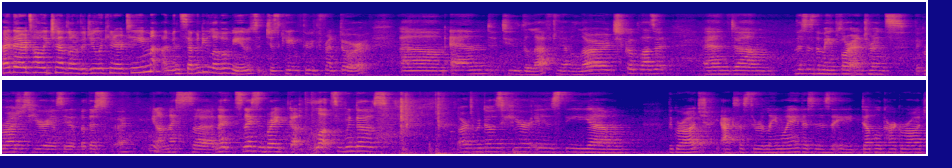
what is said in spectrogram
Hi there, it's Holly Chandler of the Julie Kinnear team. I'm in 70 Lobo Mews, just came through the front door. Um, and to the left, we have a large coat closet. And um, this is the main floor entrance. The garage is here, you'll see it, but there's, uh, you know, nice, uh, nice, nice and bright, got lots of windows, large windows. Here is the, um, the garage, access through a laneway. This is a double car garage,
